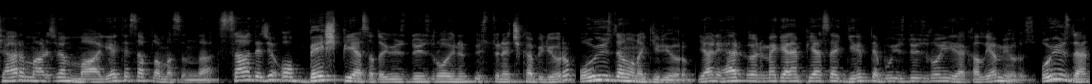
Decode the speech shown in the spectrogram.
kar marjı ve maliyet hesaplamasında sadece o 5 piyasada %100 ROI'nin üstüne çıkabiliyorum. O yüzden ona giriyorum. Yani her önüme gelen piyasaya girip de bu %100 ROI'yi yakalayamıyoruz. O yüzden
